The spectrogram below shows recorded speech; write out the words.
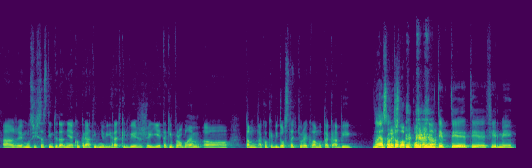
a že musíš sa s tým teda nejako kreatívne vyhrať, keď vieš, že je taký problém uh, tam ako keby dostať tú reklamu tak, aby No ja som to, prešla po pod radar? tie, tie, tie firmy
